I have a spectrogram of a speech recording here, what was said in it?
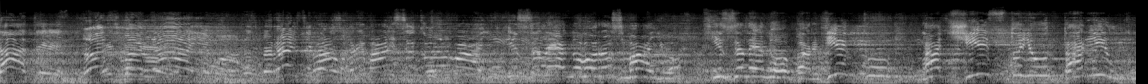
роздати. Дозволяємо. Розбирайся, Розгрівайся короваю із зеленого розмаю, із зеленого барвінку на чистою тарілку.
